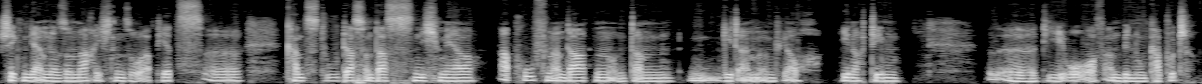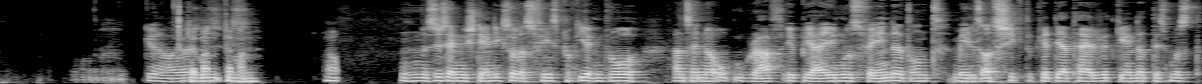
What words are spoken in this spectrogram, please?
schicken die einem da so Nachrichten so ab jetzt äh, kannst du das und das nicht mehr abrufen an Daten und dann geht einem irgendwie auch je nachdem äh, die OAuth-Anbindung kaputt. Genau, ja. Wenn man, wenn man, ja. Mhm, es ist eigentlich ständig so, dass Facebook irgendwo an seiner Open Graph API irgendwas verändert und Mails ausschickt, okay, der Teil wird geändert, das musst,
